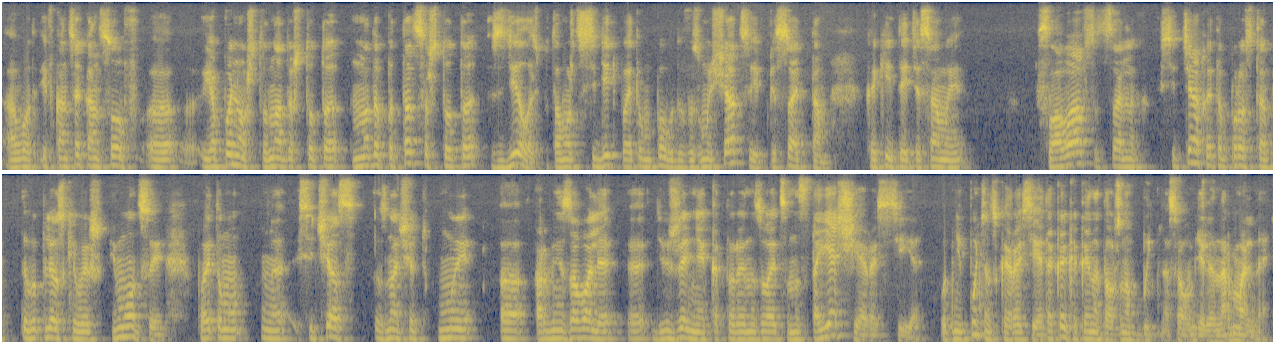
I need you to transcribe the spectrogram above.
а вот, и в конце концов э, я понял, что надо что-то, надо пытаться что-то сделать, потому что сидеть по этому поводу возмущаться и писать там какие-то эти самые слова в социальных сетях, это просто ты выплескиваешь эмоции. Поэтому э, сейчас, значит, мы организовали э, движение, которое называется «Настоящая Россия». Вот не путинская Россия, а такая, какая она должна быть на самом деле, нормальная.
